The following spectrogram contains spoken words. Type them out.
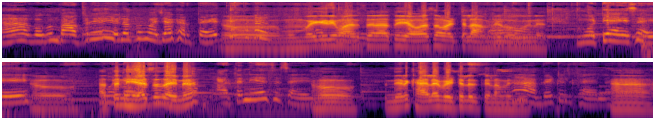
हा बघून बापरे हे लोक मजा करतायत. हो मुंबईकरी माणसांना आता यावासा वाटेल आंबे बघूनच. मोठे आहे. हो. आता निहायचंच आहे ना? आता न्यायचंच आहे. हो. नेर खायला भेटेलच त्याला म्हणजे. हा भेटेल खायला. हा.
